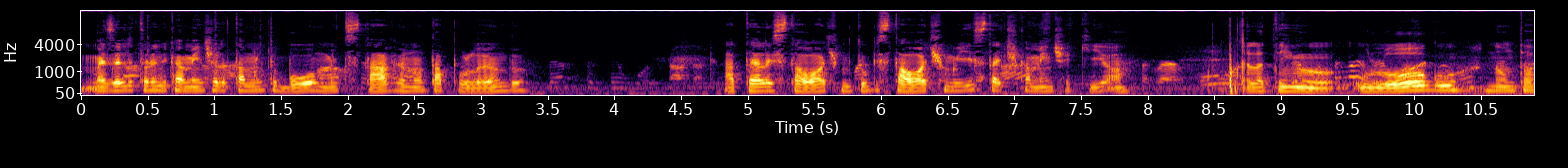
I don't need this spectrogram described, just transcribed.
Mas eletronicamente ela tá muito boa, muito estável, não tá pulando. A tela está ótima, o tubo está ótimo e esteticamente aqui, ó. Ela tem o, o logo, não tá,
